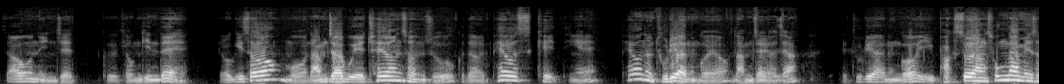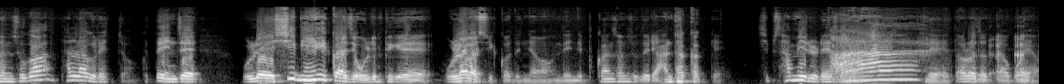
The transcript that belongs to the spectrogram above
싸우는 이제 그 경기인데 여기서 뭐 남자부의 최연 선수, 그다음에 페어 스케이팅에 페어는 둘이 하는 거예요. 남자 여자. 네, 둘이 하는 거 이 박소양 송남희 선수가 탈락을 했죠. 그때 이제 원래 12위까지 올림픽에 올라갈 수 있거든요. 근데 이제 북한 선수들이 안타깝게 13위를 해서 아, 네, 떨어졌다고 해요.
